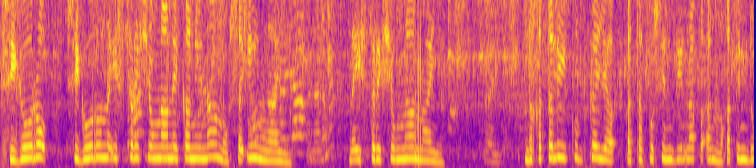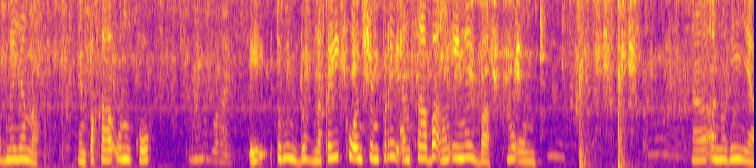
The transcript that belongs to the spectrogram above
Siguro, siguro na-stress yung nanay kanina, no, sa ingay. Na-stress yung nanay. Nakatalikod kaya, katapos hindi naka, ano, nakatindog na yan, na. Yung pakaon ko, eh, tumindog na. Kay ko, ang syempre, ang saba, ang ingay ba, noon. Ah, ano hiya,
